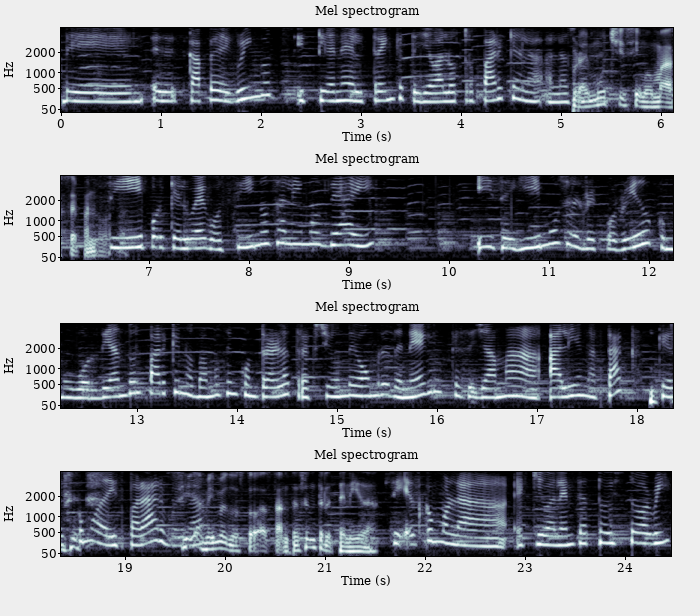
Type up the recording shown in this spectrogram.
de escape de Gringotts y tiene el tren que te lleva al otro parque, a la, a la pero hay zona. muchísimo más, sepan. Sí, porque luego sí nos salimos de ahí y seguimos el recorrido como bordeando el parque nos vamos a encontrar la atracción de hombres de negro que se llama Alien Attack, que es como de disparar, ¿verdad? Sí, a mí me gustó bastante, es entretenida. Sí, es como la equivalente a Toy Story,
